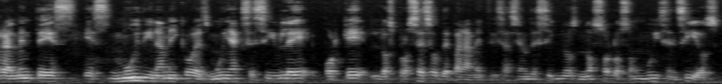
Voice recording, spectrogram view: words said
realmente es, es muy dinámico, es muy accesible porque los procesos de parametrización de signos no solo son muy sencillos,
